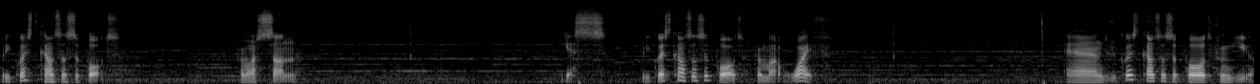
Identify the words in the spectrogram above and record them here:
Request council support from our son. Yes. Request council support from our wife. And request council support from you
